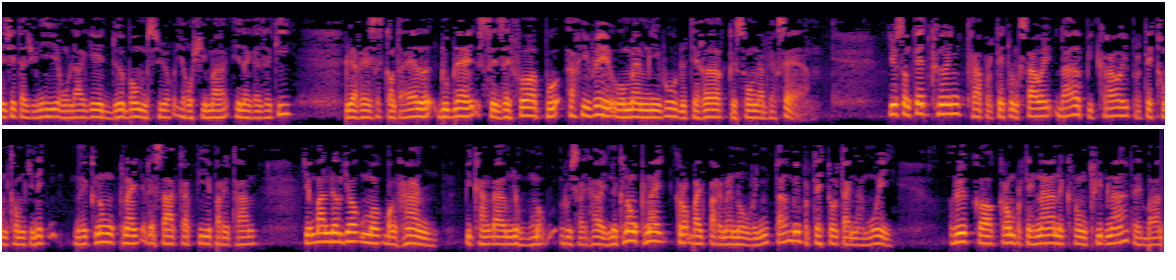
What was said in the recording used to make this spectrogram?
les États-Unis ont largué deux bombes sur Hiroshima et Nagasaki, l'URSS, quant à elle, doublait ses efforts pour arriver au même niveau de terreur que son adversaire. យើងសង្កេតឃើញថាប្រទេសទុនខ្សោយដើរពីក្រោយប្រទេសធំធំជានិច្ច នៅក្នុងផ្នែករក្សាការពារបរិស្ថានយើងបានលើកយកមកបង្ហាញពីខាងដើមនោះមករួចស្រេចហើយនៅក្នុងផ្នែកក្របបែកបរិមាណូវិញតើមានប្រទេសតូចតាចណាមួយឬក៏ក្រុមប្រទេសណានៅក្នុងទ្វីបណាដែលបាន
